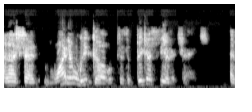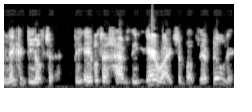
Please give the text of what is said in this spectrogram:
And I said, why don't we go to the bigger theater chains and make a deal to be able to have the air rights above their building?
